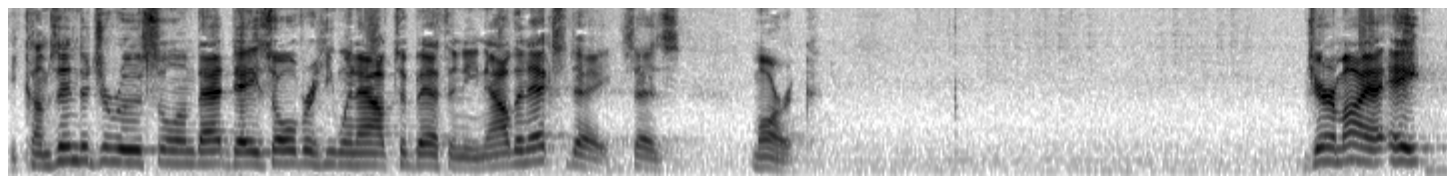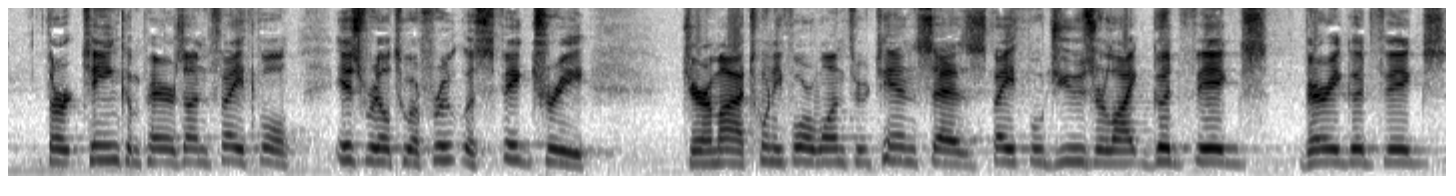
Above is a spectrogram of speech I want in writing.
He comes into Jerusalem. That day's over. He went out to Bethany. Now, the next day, says Mark. Jeremiah 8 13 compares unfaithful Israel to a fruitless fig tree. Jeremiah 24 1 through 10 says, Faithful Jews are like good figs, very good figs.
